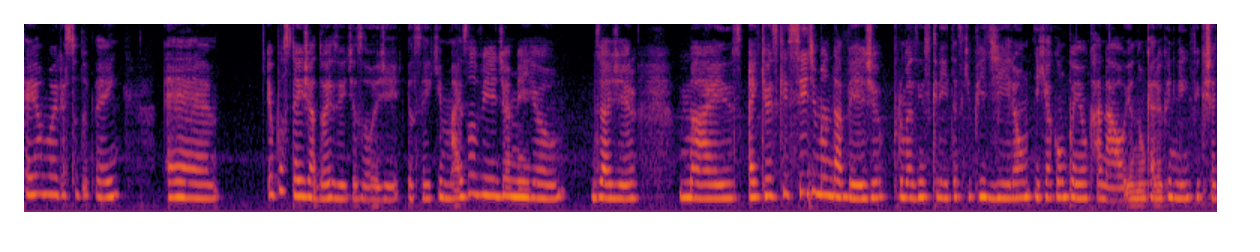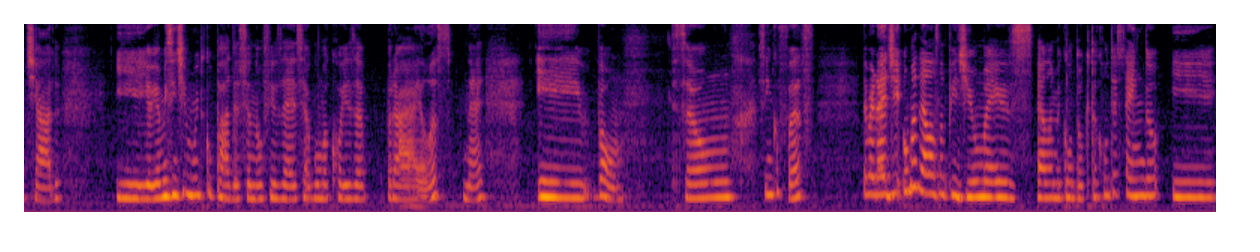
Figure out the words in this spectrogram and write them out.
Hey amores, tudo bem? É... Eu postei já dois vídeos hoje. Eu sei que mais um vídeo é meio exagero, mas é que eu esqueci de mandar beijo para umas inscritas que pediram e que acompanham o canal. Eu não quero que ninguém fique chateado. E eu ia me sentir muito culpada se eu não fizesse alguma coisa pra elas, né? E, bom, são cinco fãs. Na verdade, uma delas não pediu, mas ela me contou o que tá acontecendo e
